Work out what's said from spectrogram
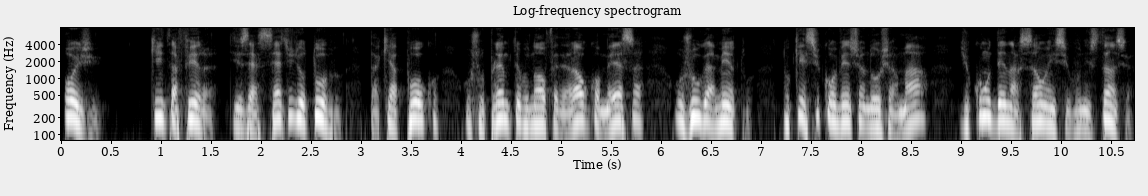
Hoje, quinta-feira, 17 de outubro, daqui a pouco, o Supremo Tribunal Federal começa o julgamento do que se convencionou chamar de condenação em segunda instância.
